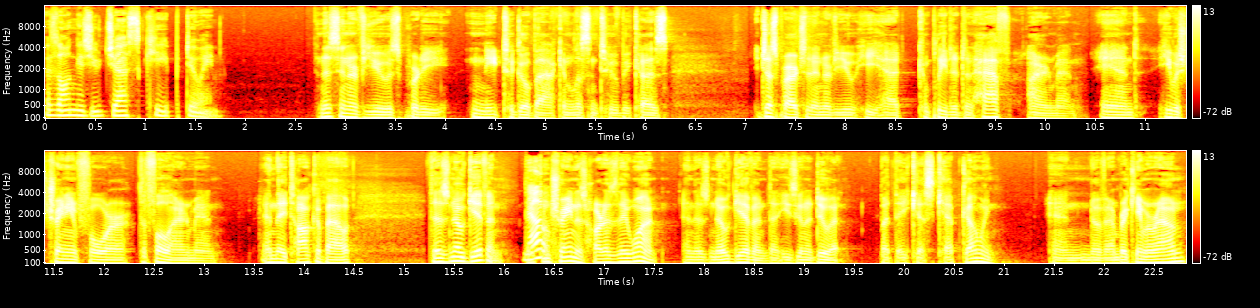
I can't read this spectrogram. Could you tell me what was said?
as long as you just keep doing. And this interview is pretty neat to go back and listen to because just prior to the interview, he had completed a half Ironman and he was training for the full Ironman. And they talk about there's no given. They No. can train as hard as they want, and there's no given that he's going to do it. But they just kept going. And November came around,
